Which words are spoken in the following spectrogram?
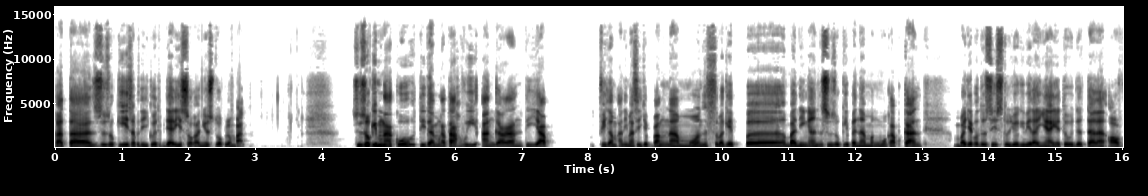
kata Suzuki seperti dikutip dari Sora News 24. Suzuki mengaku tidak mengetahui anggaran tiap film animasi Jepang, namun sebagai perbandingan, Suzuki pernah mengungkapkan budget produksi studio Ghibli lainnya yaitu The Talent of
